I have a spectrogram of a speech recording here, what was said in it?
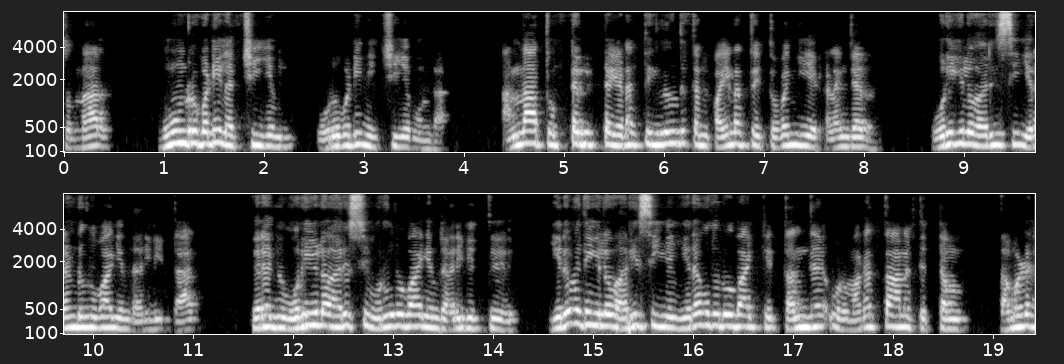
சொன்னார் மூன்று படி லட்சியம் ஒருபடி நிச்சயம் உண்டார். அண்ணா தொட்டவிட்ட இடத்திலிருந்து தன் பயணத்தை துவங்கிய கலைஞர் ஒரு கிலோ அரிசி இரண்டு ரூபாய் என்று அறிவித்தார். பிறகு ஒரு கிலோ அரிசி ஒரு ரூபாய் என்று அறிவித்து இருபது கிலோ அரிசியை இருபது ரூபாய்க்கு தந்த ஒரு மகத்தான திட்டம் தமிழக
